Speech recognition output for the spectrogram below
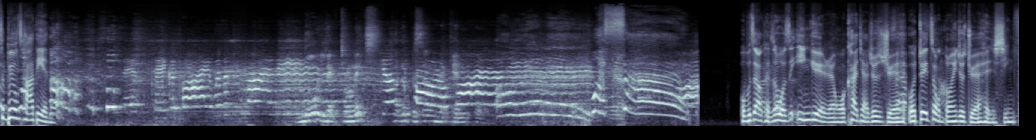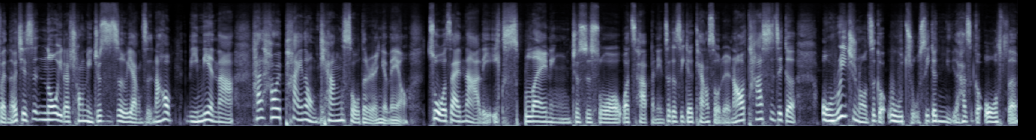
这不用插电。哇塞！我不知道，可是我是音乐人，我看起来就是觉得，我对这种东西就觉得很兴奋，而且是 No Electronic 就是这个样子。然后里面呢、啊，他他会派那种 council 的人有没有坐在那里 explaining，就是说 What's happening？这个是一个 council 的人，然后他是这个 original 这个屋主是一个女的，她是个 author，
